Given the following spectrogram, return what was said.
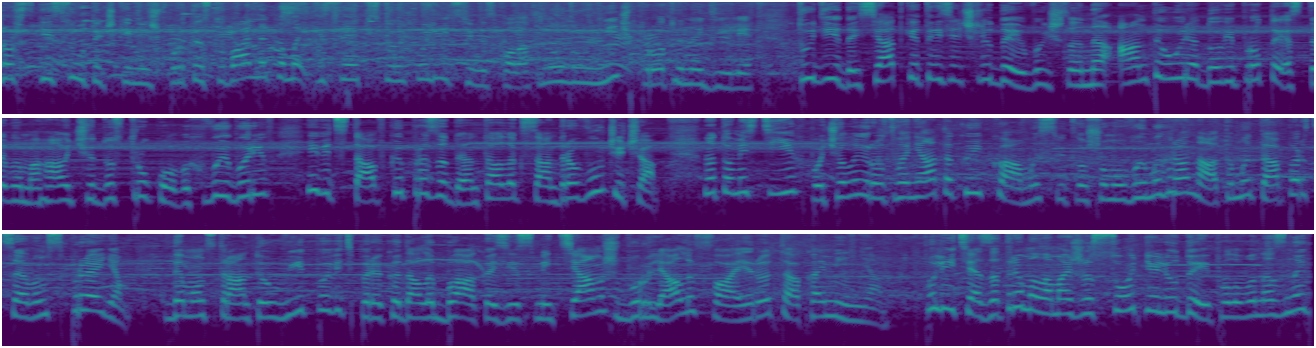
Жорсткі сутички між протестувальниками і сербською поліцією спалахнули у ніч проти неділі. Тоді десятки тисяч людей вийшли на антиурядові протести, вимагаючи дострокових виборів і відставки президента Олександра Вучича. Натомість їх почали розганяти кийками, світлошумовими гранатами та перцевим спреєм. Демонстранти у відповідь перекидали баки зі сміттям, жбурляли фаєри та каміння. Поліція затримала майже сотню людей. Половина з них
